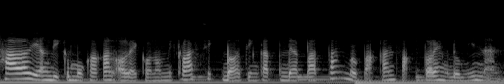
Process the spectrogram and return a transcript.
hal yang dikemukakan oleh ekonomi klasik bahwa tingkat pendapatan merupakan faktor yang dominan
